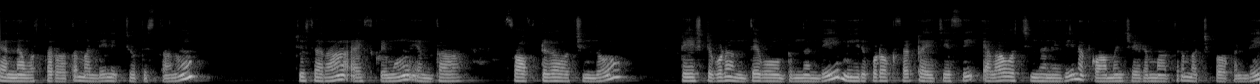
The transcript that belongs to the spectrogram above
టెన్ అవర్స్ తర్వాత మళ్ళీ నీకు చూపిస్తాను. చూసారా? ఐస్ క్రీము ఎంత సాఫ్ట్గా వచ్చిందో. టేస్ట్ కూడా అంతే బాగుంటుందండి. మీరు కూడా ఒకసారి ట్రై చేసి ఎలా వచ్చిందనేది నాకు కామెంట్ చేయడం మాత్రం మర్చిపోకండి.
